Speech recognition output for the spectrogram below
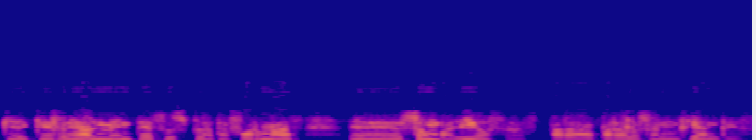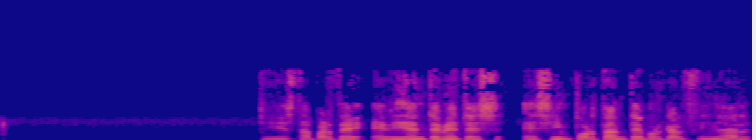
que, que, realmente sus plataformas eh, son valiosas para, para los anunciantes. Sí, esta parte evidentemente es, es importante porque al final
